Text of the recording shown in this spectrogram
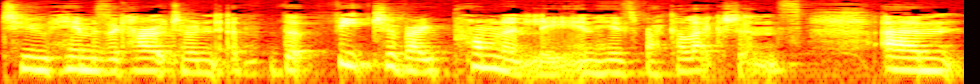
to him as a character and that feature very prominently in his recollections. Um,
